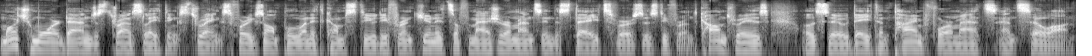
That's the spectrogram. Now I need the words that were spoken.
much more than just translating strings. For example, when it comes to different units of measurements in the States versus different countries, also date and time formats, and so on.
